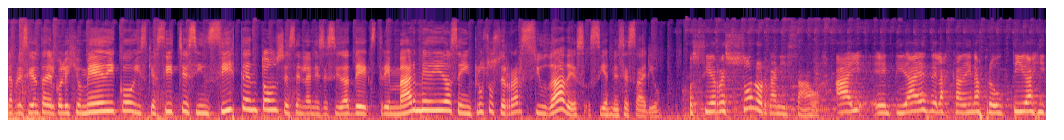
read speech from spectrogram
La presidenta del Colegio Médico, Isquia Siches, insiste entonces en la necesidad de extremar medidas e incluso cerrar ciudades si es necesario. Los cierres son organizados. Hay entidades de las cadenas productivas, y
